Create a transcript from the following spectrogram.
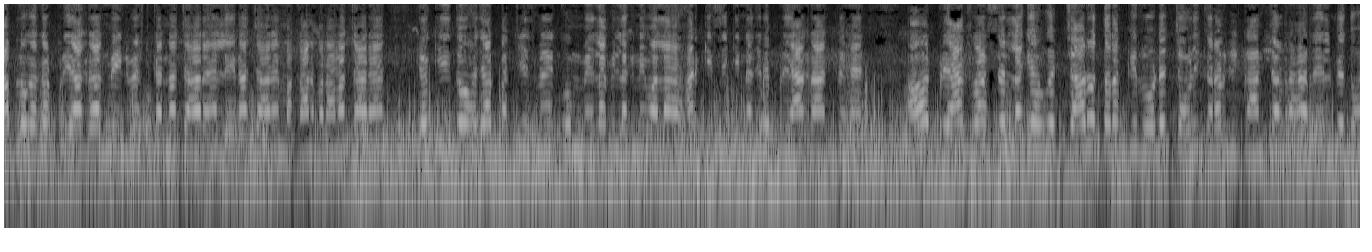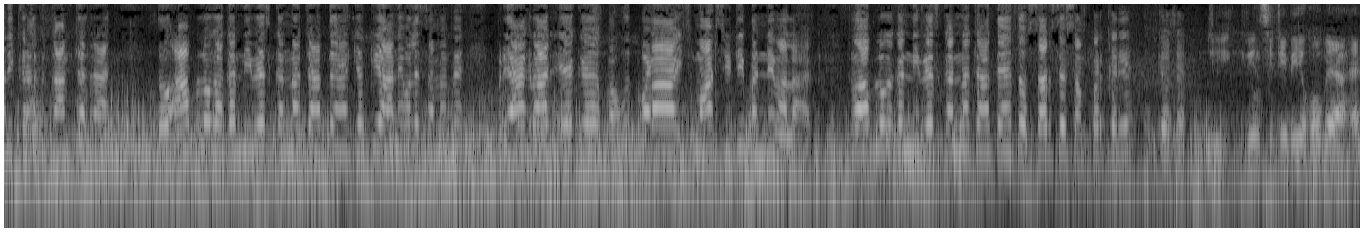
आप लोग अगर प्रयागराज में इन्वेस्ट करना चाह रहे हैं, लेना चाह रहे हैं, मकान बनाना चाह रहे हैं, क्योंकि 2025 में कुंभ मेला भी लगने वाला है, हर किसी की नज़रें प्रयागराज पे है। और प्रयागराज से लगे हुए चारों तरफ़ की रोडें चौड़ीकरण भी काम चल रहा है, रेलवे दोहरीकरण भी काम चल रहा है। तो आप लोग अगर निवेश करना चाहते हैं, क्योंकि आने वाले समय में प्रयागराज एक बहुत बड़ा स्मार्ट सिटी बनने वाला है। तो आप लोग अगर निवेश करना चाहते हैं तो सर से संपर्क करिए। क्यों सर? जी ग्रीन सिटी भी हो गया है।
